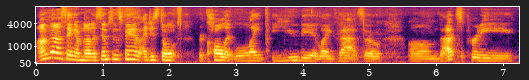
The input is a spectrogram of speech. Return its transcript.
I'm not saying I'm not a Simpsons fan. I just don't recall it like you did like that. So um, that's pretty.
